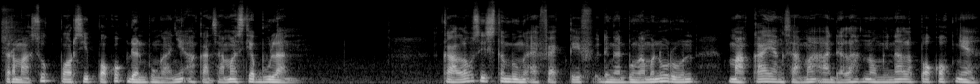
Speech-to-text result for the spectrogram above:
termasuk porsi pokok dan bunganya akan sama setiap bulan. Kalau sistem bunga efektif dengan bunga menurun, maka yang sama adalah nominal pokoknya,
